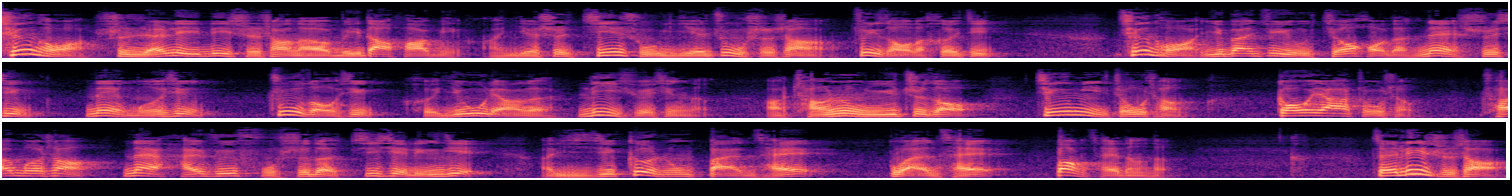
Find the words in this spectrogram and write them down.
青铜啊，是人类历史上的伟大发明啊，也是金属冶铸史上最早的合金。青铜啊，一般具有较好的耐蚀性、耐磨性、铸造性和优良的力学性能啊，常用于制造精密轴承、高压轴承、船舶上耐海水腐蚀的机械零件啊，以及各种板材、管材、棒材等等。在历史上，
